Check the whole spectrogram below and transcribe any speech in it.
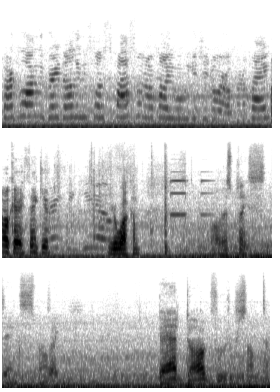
Park along the gray building as close as possible, and I'll call you when we get your door open. Okay? Okay. Thank you. Great, thank you. You're welcome. Well, this place stinks. smells like bad dog food or something.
